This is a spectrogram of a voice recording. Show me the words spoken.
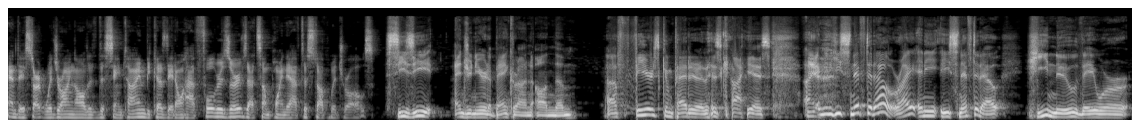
and they start withdrawing all at the same time because they don't have full reserves. At some point, they have to stop withdrawals. CZ engineered a bank run on them a fierce competitor this guy is. Yeah. I mean, he sniffed it out, right? And he he sniffed it out. He knew they were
